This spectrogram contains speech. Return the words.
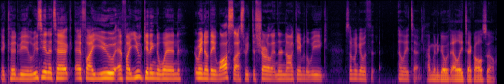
It could be Louisiana Tech, FIU, FIU getting the win. Or wait, no, they lost last week to Charlotte, and they're not game of the week. So I'm gonna go with LA Tech. I'm going to go with LA Tech also.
